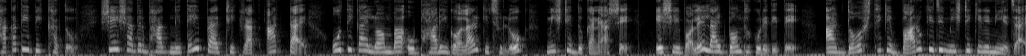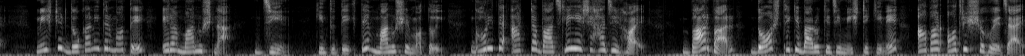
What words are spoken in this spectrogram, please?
ঢাকাতেই বিখ্যাত। সেই স্বাদের ভাগ নিতেই প্রায় ঠিক রাত আটটায় অতিকায় লম্বা ও ভারী গলার কিছু লোক মিষ্টির দোকানে আসে। এসেই বলে লাইট বন্ধ করে দিতে। আর দশ থেকে বারো কেজি মিষ্টি কিনে নিয়ে যায়। মিষ্টির দোকানিদের মতে এরা মানুষ না, জিন। কিন্তু দেখতে মানুষের মতোই। ঘড়িতে আটটা বাজলেই এসে হাজির হয়। বারবার দশ থেকে বারো কেজি মিষ্টি কিনে আবার অদৃশ্য হয়ে যায়।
